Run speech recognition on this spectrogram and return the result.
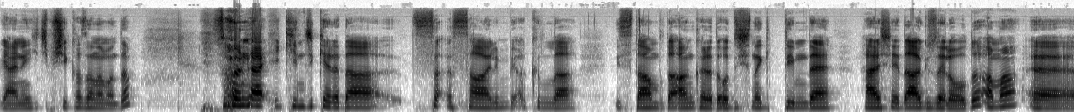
yani hiçbir şey kazanamadım. Sonra ikinci kere daha salim bir akılla İstanbul'da, Ankara'da audition'a gittiğimde her şey daha güzel oldu. Ama e,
